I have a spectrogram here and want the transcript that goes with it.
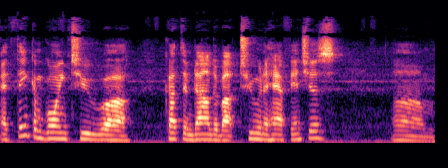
I think I'm going to uh, cut them down to about two and a half inches. Um,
